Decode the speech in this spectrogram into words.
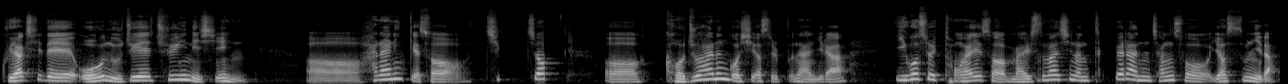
구약 시대의 온 우주의 주인이신 어, 하나님께서 직접 어, 거주하는 곳이었을 뿐 아니라 이곳을 통하여서 말씀하시는 특별한 장소였습니다.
